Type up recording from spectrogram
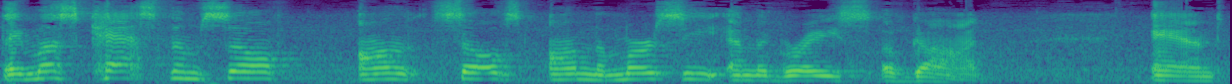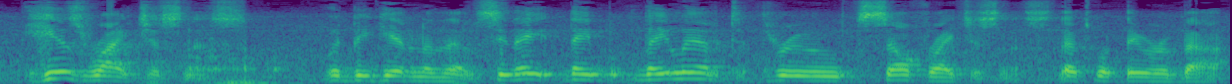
They must cast themselves on, on the mercy and the grace of God and His righteousness would be given to them. See, they, they, they lived through self righteousness. That's what they were about.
